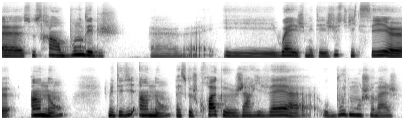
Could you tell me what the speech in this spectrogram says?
euh, ce sera un bon début. Euh, et ouais, je m'étais juste fixé un an. Je m'étais dit un an parce que je crois que j'arrivais au bout de mon chômage.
